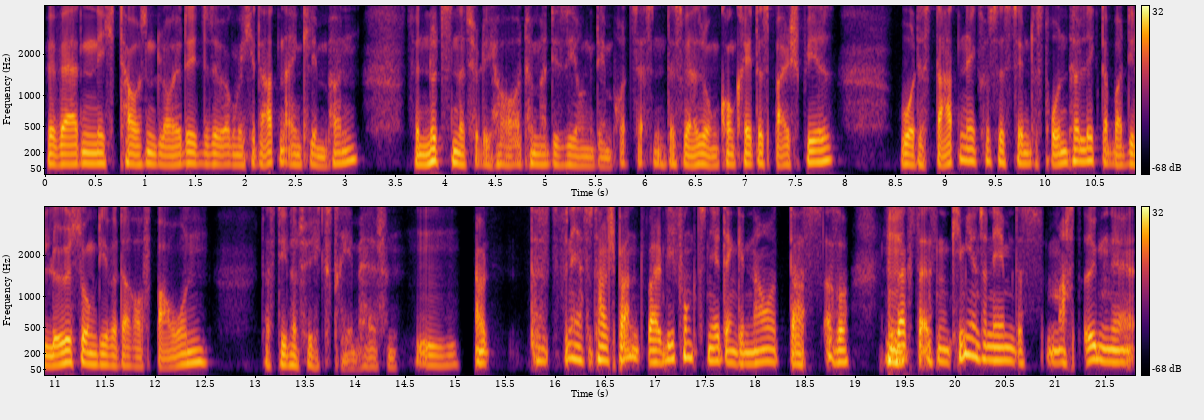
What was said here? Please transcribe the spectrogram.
Wir werden nicht tausend Leute, die da irgendwelche Daten einklimpern. Wir nutzen natürlich auch Automatisierung in den Prozessen. Das wäre so ein konkretes Beispiel, wo das Datenökosystem, das drunter liegt, aber die Lösung, die wir darauf bauen, dass die natürlich extrem helfen. Mhm. Aber das finde ich jetzt total spannend, weil wie funktioniert denn genau das? Also du mhm. sagst, da ist ein Chemieunternehmen, das macht irgendeine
